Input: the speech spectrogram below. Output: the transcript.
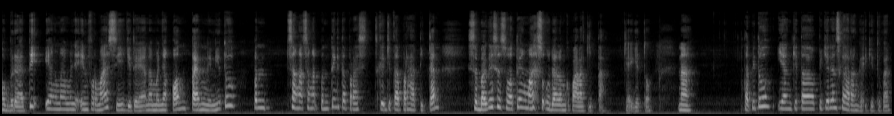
oh berarti yang namanya informasi gitu ya namanya konten ini tuh pen, sangat-sangat penting kita kita perhatikan sebagai sesuatu yang masuk dalam kepala kita kayak gitu. Nah tapi tuh yang kita pikirin sekarang kayak gitu kan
